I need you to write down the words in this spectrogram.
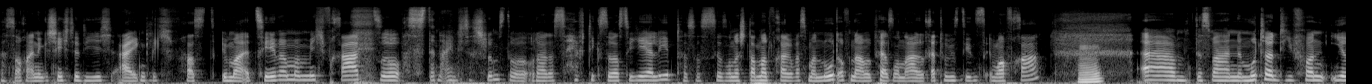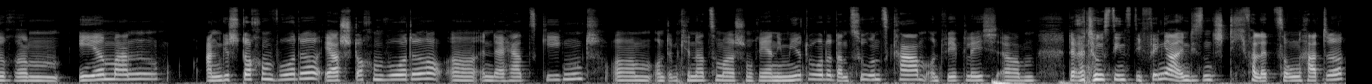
das ist auch eine Geschichte, die ich eigentlich fast immer erzähle, wenn man mich fragt, so, was ist denn eigentlich das Schlimmste oder das Heftigste, was du je erlebt hast? Das ist ja so eine Standardfrage, was man Notaufnahmepersonal, Rettungsdienst immer fragt. Mhm. Ähm, das war eine Mutter, die von ihrem Ehemann angestochen wurde, erstochen wurde äh, in der Herzgegend ähm, und im Kinderzimmer schon reanimiert wurde, dann zu uns kam und wirklich ähm, der Rettungsdienst die Finger in diesen Stichverletzungen hatte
